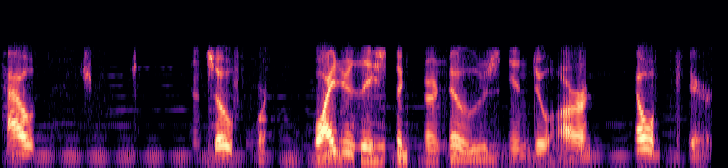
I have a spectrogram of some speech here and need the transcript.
house insurance, and so forth? Why do they stick their nose into our health care?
